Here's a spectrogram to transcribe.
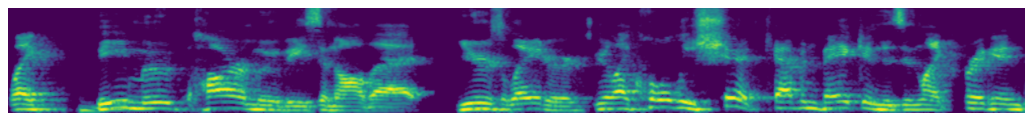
like b movie horror movies and all that years later you're like holy shit kevin bacon is in like friggin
